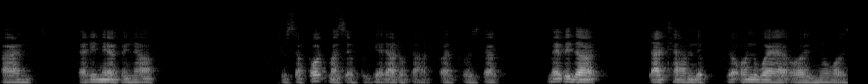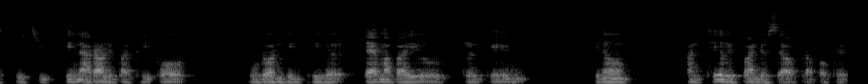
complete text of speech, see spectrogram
and I didn't have enough to support myself to get out of that. But it was like maybe that that time the, the only way I knew was to, to being around by people who don't give a about you drinking, you know, until you find yourself like, okay,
